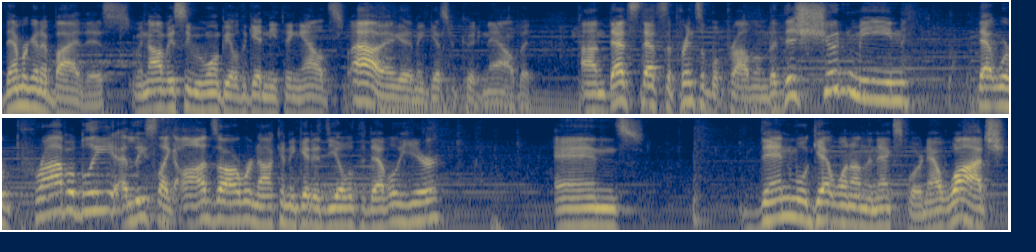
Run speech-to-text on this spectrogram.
Then we're gonna buy this. I mean, obviously we won't be able to get anything else. Oh, I mean, I guess we could now, but um, that's that's the principal problem. But this should mean that we're probably, at least like odds are, we're not gonna get a deal with the devil here, and then we'll get one on the next floor. Now watch.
